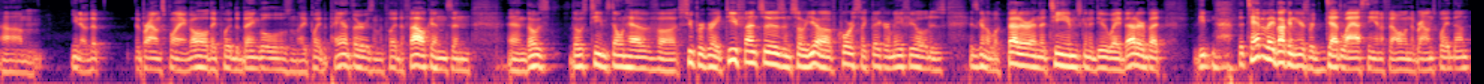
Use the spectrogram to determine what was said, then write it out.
um, you know, the the Browns playing. Oh, they played the Bengals and they played the Panthers and they played the Falcons and and those those teams don't have uh, super great defenses, and so yeah, of course, like Baker Mayfield is is going to look better, and the team's going to do way better. But the the Tampa Bay Buccaneers were dead last in the NFL when the Browns played them,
